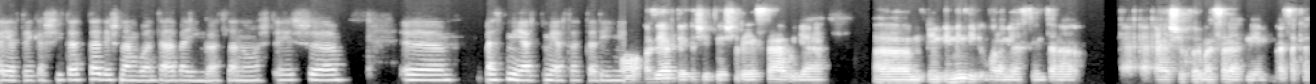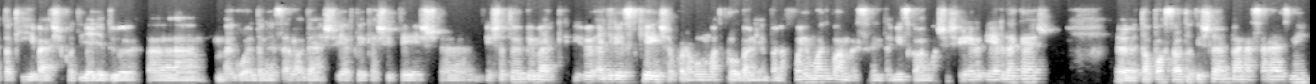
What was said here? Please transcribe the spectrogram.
értékesítetted, és nem vontál be ingatlanost, és ezt miért, miért tetted így? Az értékesítés része, ugye én, én mindig valamilyen szinten első körben szeretném ezeket a kihívásokat így egyedül megoldani, az eladás, értékesítés és a többi, mert egyrészt ki is akarom magamat próbálni ebben a folyamatban, mert szerintem izgalmas és érdekes, tapasztalatot is lehet benne szerezni,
